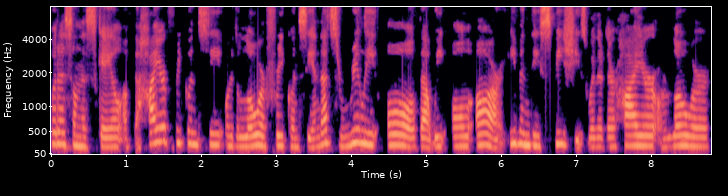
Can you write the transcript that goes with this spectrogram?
put us on the scale of the higher frequency or the lower frequency. And that's really all that we all are, even these species, whether they're higher or lower,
